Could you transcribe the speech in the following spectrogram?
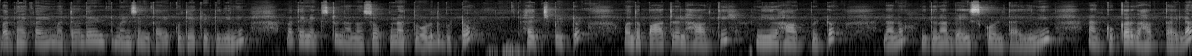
ಬದನೆಕಾಯಿ ಮತ್ತು ಒಂದು ಎಂಟು ಮೆಣಸಿನ್ಕಾಯಿ ಕುದಿಯೋಕೆ ಇಟ್ಟಿದ್ದೀನಿ. ಮತ್ತು ನೆಕ್ಸ್ಟು ನಾನು ಸೊಪ್ಪನ್ನ ತೊಳೆದ್ಬಿಟ್ಟು ಹೆಚ್ಚಿಬಿಟ್ಟು ಒಂದು ಪಾತ್ರೆಯಲ್ಲಿ ಹಾಕಿ ನೀರು ಹಾಕಿಬಿಟ್ಟು ನಾನು ಇದನ್ನು ಬೇಯಿಸ್ಕೊಳ್ತಾ ಇದ್ದೀನಿ. ನಾನು ಕುಕ್ಕರ್ಗೆ ಹಾಕ್ತಾಯಿಲ್ಲ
